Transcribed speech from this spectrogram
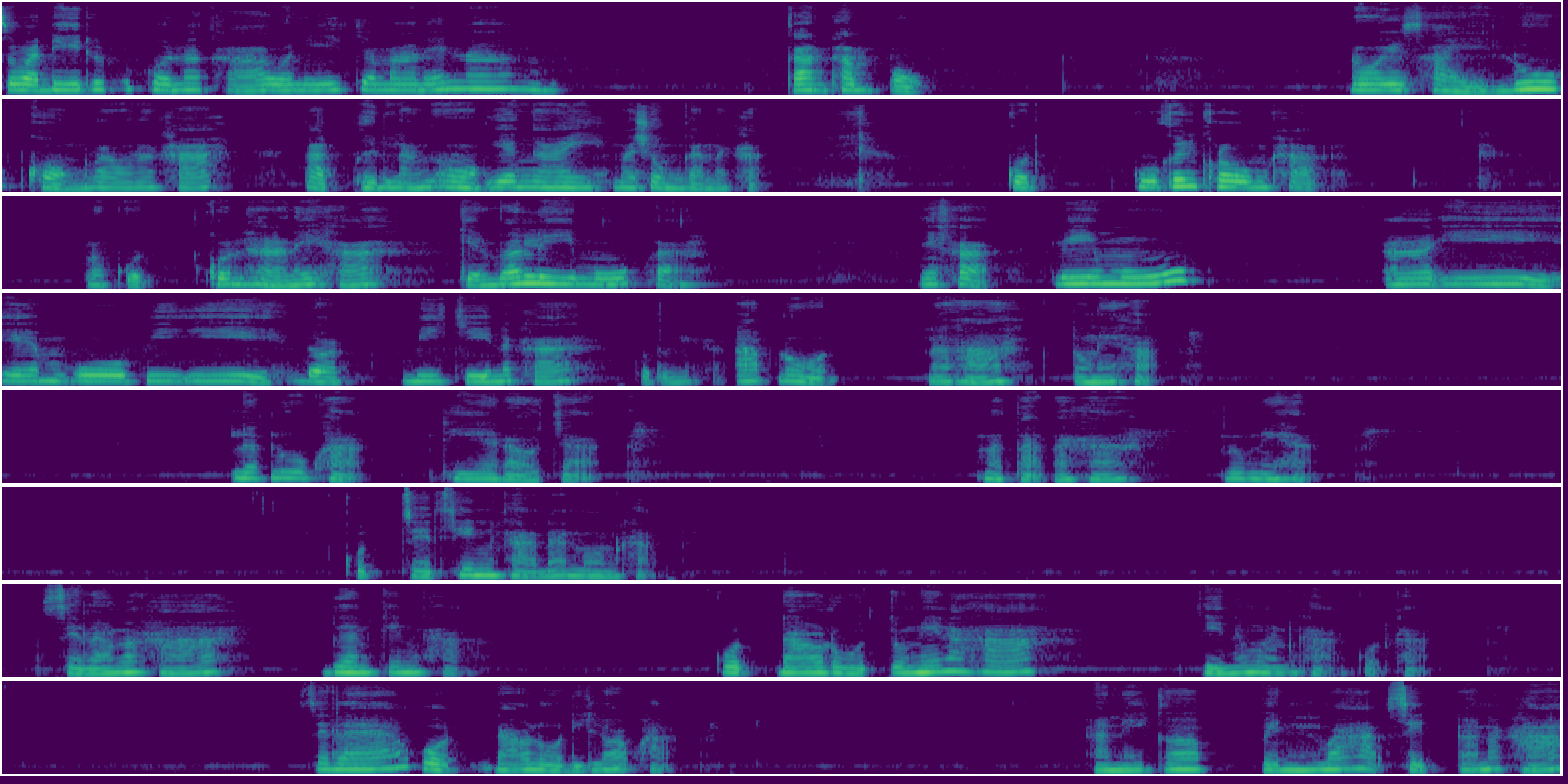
สวัสดีทุกๆคนนะคะ วันนี้จะมาแนะนำการทำปก โดยใส่รูปของเรานะคะ ตัดพื้นหลังออกยังไงมาชมกันนะคะ กด Google Chrome ค่ะ เรากดค้นหานี่ค่ะ เขียนว่า remove ค่ะ นี่ค่ะ remove r e m o v e dot b g นะคะ กดตรงนี้ค่ะ อัปโหลดนะคะ ตรงนี้ค่ะ เลือกรูปค่ะ ที่เราจะมาตัดนะคะ รูปนี้ค่ะ กดเสร็จสิ้นค่ะ ด้านบนค่ะ เสร็จแล้วนะคะเลื่อนขึ้นค่ะ กดดาวน์โหลดตรงนี้นะคะ สีน้ำเงินค่ะ กดค่ะ เสร็จแล้วกดดาวน์โหลดอีกรอบค่ะ อันนี้ก็ เป็นว่าเสร็จแล้วนะคะ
